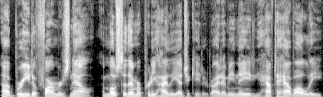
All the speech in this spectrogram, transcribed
uh, breed of farmers now, most of them are pretty highly educated, right? I mean, they have to have all the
